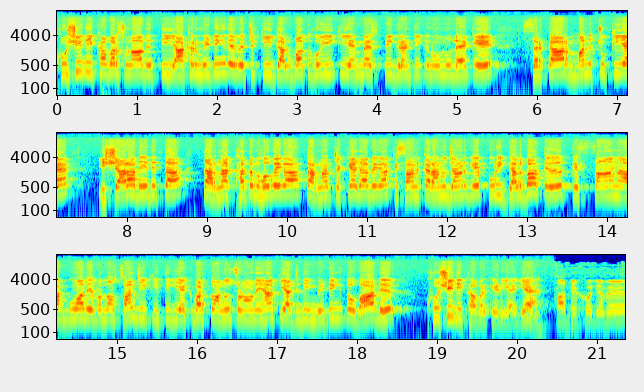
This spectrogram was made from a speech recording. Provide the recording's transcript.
ਖੁਸ਼ੀ ਦੀ ਖਬਰ ਸੁਣਾ ਦਿੱਤੀ। ਆਖਰ ਮੀਟਿੰਗ ਦੇ ਵਿੱਚ ਕੀ ਗੱਲਬਾਤ ਹੋਈ, ਕਿ ਐਮਐਸਪੀ ਗਰੰਟੀ ਕਾਨੂੰਨ ਨੂੰ ਲੈ ਕੇ ਸਰਕਾਰ ਮੰਨ ਚੁੱਕੀ ਹੈ? ਇਸ਼ਾਰਾ ਦੇ ਦਿੱਤਾ, ਧਰਨਾ ਖਤਮ ਹੋਵੇਗਾ, ਧਰਨਾ ਚੱਕਿਆ ਜਾਵੇਗਾ, ਕਿਸਾਨ ਘਰਾਂ ਨੂੰ ਜਾਣਗੇ। ਪੂਰੀ ਗੱਲਬਾਤ ਕਿਸਾਨ ਆਗੂਆਂ ਦੇ ਵੱਲੋਂ ਸਾਂਝੀ ਕੀਤੀ ਗਈ। ਇੱਕ ਵਾਰ ਤੁਹਾਨੂੰ ਸੁਣਾਉਂਦੇ ਹਾਂ ਕਿ ਅੱਜ ਦੀ ਮੀਟਿੰਗ ਤੋਂ ਬਾਅਦ ਖੁਸ਼ੀ ਦੀ ਖਬਰ ਕਿਹੜੀ ਆਈ ਹੈ। ਆ ਦੇਖੋ, ਜਿਵੇਂ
